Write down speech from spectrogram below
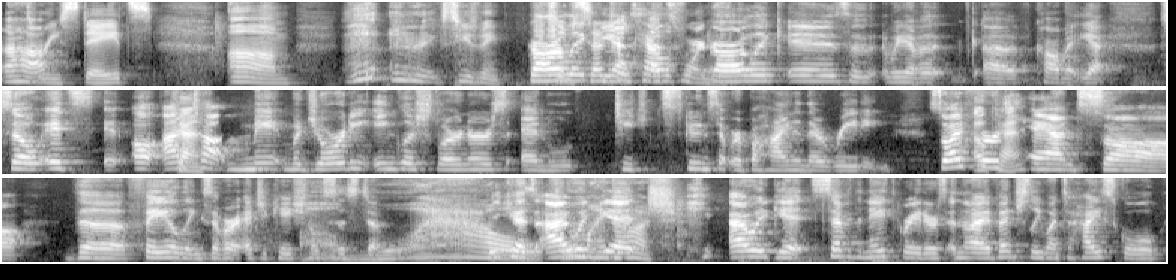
Uh-huh. three states. Um, excuse me. So garlic. Central yes, California. garlic is. Uh, We have a uh, comment. Yeah. So it's it, oh, I Okay. taught ma- majority English learners and teach students that were behind in their reading. So I firsthand saw the failings of our educational Oh, system Wow. because I oh would get gosh. I would get seventh and eighth graders, and then I eventually went to high school.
